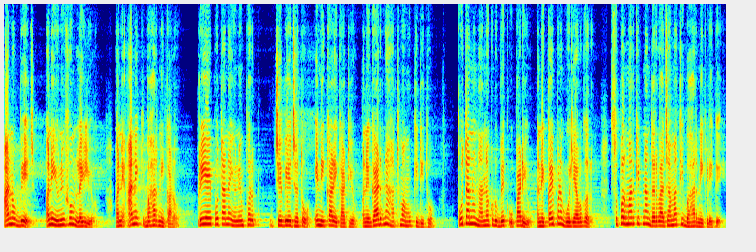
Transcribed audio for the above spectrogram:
આનો બેજ અને યુનિફોર્મ લઈ લ્યો અને આને બહાર નીકાળો. પ્રિયાએ પોતાના યુનિફોર્મ જે બેજ હતો એ નીકાળી કાઢ્યો અને ગાર્ડના હાથમાં મૂકી દીધો. પોતાનું નાનકડું બેગ ઉપાડ્યું અને કંઈ પણ બોલ્યા વગર સુપરમાર્કેટના દરવાજામાંથી બહાર નીકળી ગઈ.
